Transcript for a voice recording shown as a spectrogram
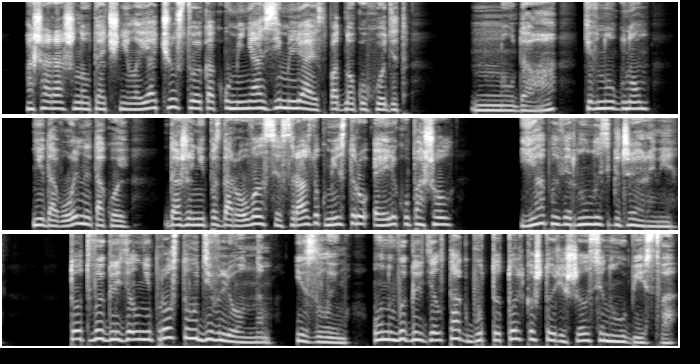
— ошарашенно уточнила я, чувствуя, как у меня земля из-под ног уходит. «Ну да», — кивнул гном. Недовольный такой, даже не поздоровался, сразу к мистеру Элику пошел. Я повернулась к Джереми. Тот выглядел не просто удивленным и злым, он выглядел так, будто только что решился на убийство.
